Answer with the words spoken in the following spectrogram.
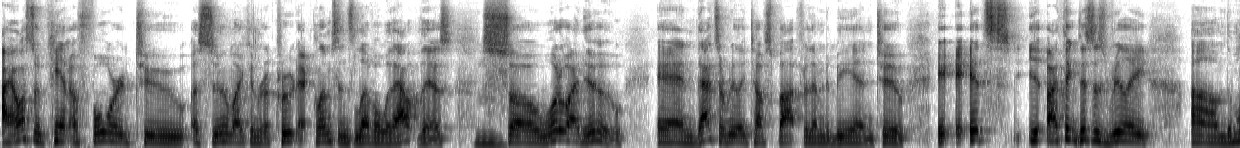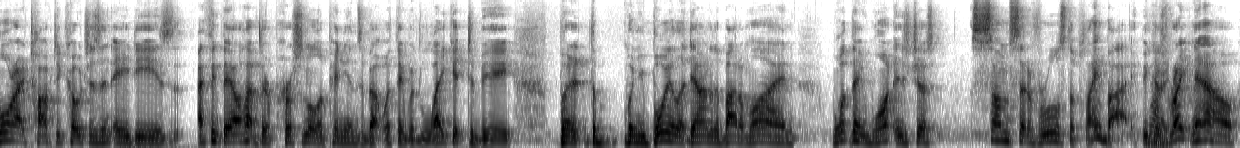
I also can't afford to assume I can recruit at Clemson's level without this. Mm. So what do I do? And that's a really tough spot for them to be in too. It, it's I think this is really um, the more I talk to coaches and ads, I think they all have their personal opinions about what they would like it to be. But the, when you boil it down to the bottom line, what they want is just some set of rules to play by. Because right, right now,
